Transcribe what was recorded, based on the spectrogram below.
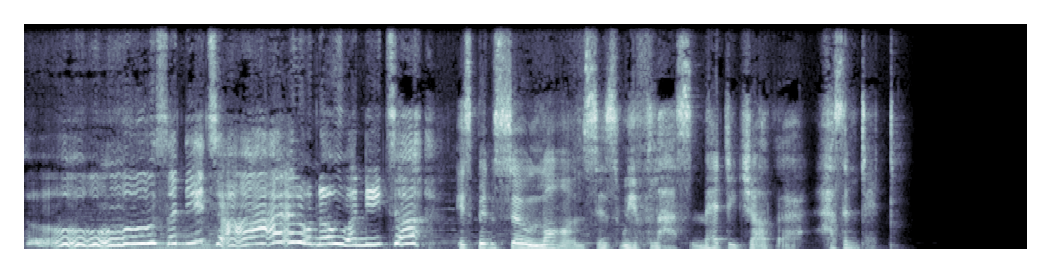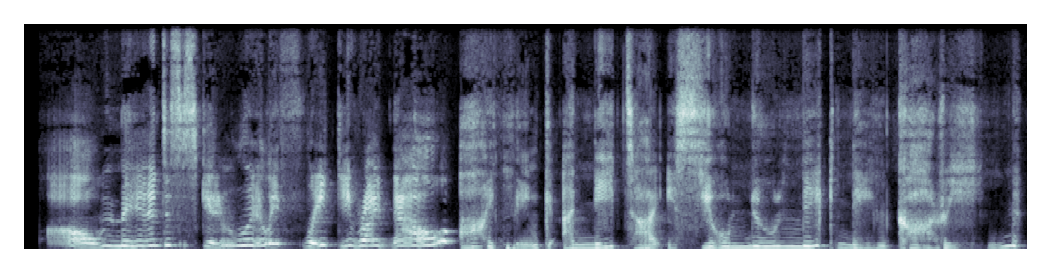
Who's Anita? I don't know Anita. It's been so long since we've last met each other, hasn't it? Oh man, this is getting really freaky right now. I think Anita is your new nickname, Karin.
